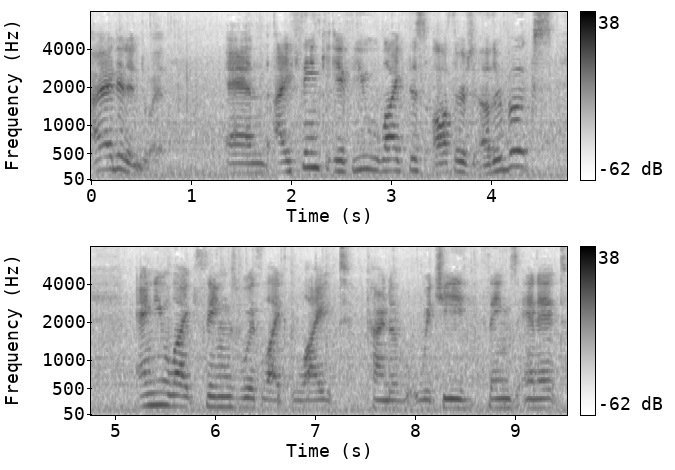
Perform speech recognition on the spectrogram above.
I did enjoy it. And I think if you like this author's other books and you like things with like light kind of witchy things in it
